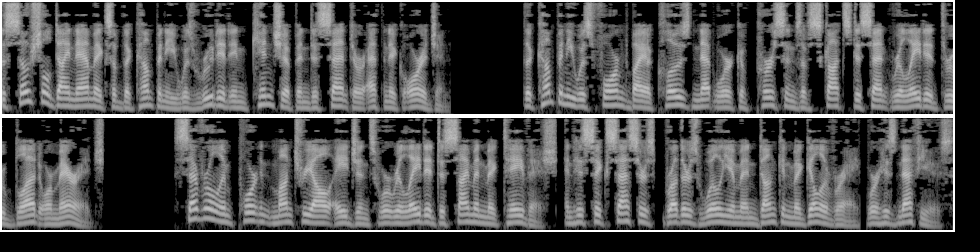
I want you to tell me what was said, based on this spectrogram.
The social dynamics of the company was rooted in kinship and descent or ethnic origin. The company was formed by a closed network of persons of Scots descent related through blood or marriage. Several important Montreal agents were related to Simon McTavish, and his successors, brothers William and Duncan McGillivray, were his nephews.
